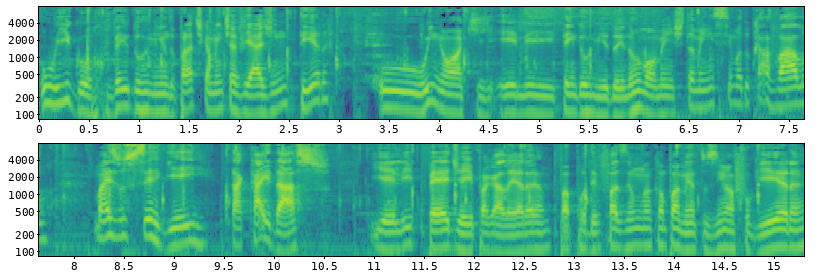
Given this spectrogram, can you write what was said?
O Igor veio dormindo praticamente a viagem inteira. O Nhoque, ele tem dormido aí normalmente também em cima do cavalo. Mas o Serguei tá caidaço. E ele pede aí pra galera pra poder fazer um acampamentozinho, uma fogueira.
